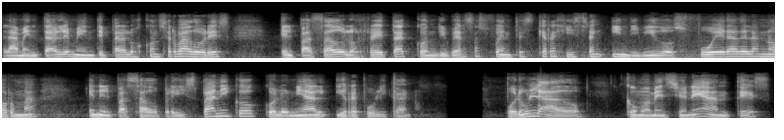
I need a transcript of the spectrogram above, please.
Lamentablemente para los conservadores, el pasado los reta con diversas fuentes que registran individuos fuera de la norma en el pasado prehispánico, colonial y republicano. Por un lado, como mencioné antes,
